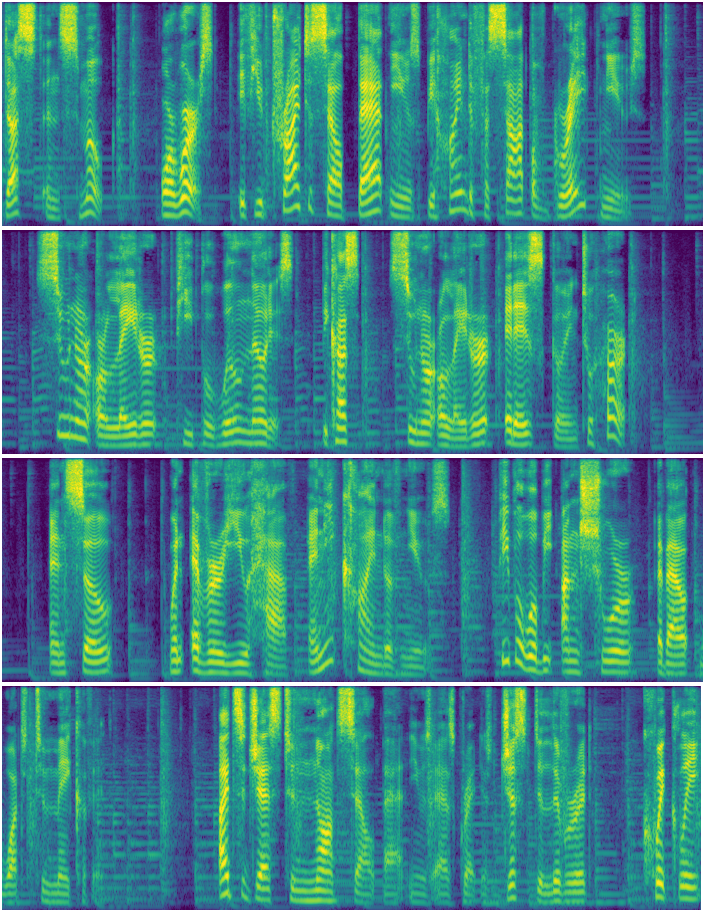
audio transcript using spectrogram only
dust and smoke, or worse, if you try to sell bad news behind a facade of great news, sooner or later people will notice because sooner or later it is going to hurt. And so, whenever you have any kind of news, people will be unsure about what to make of it. I'd suggest to not sell bad news as great news, just deliver it quickly,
